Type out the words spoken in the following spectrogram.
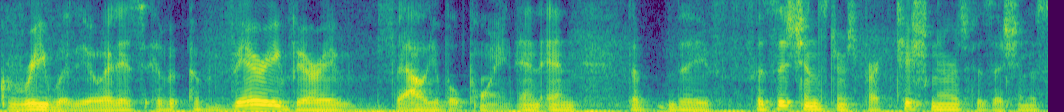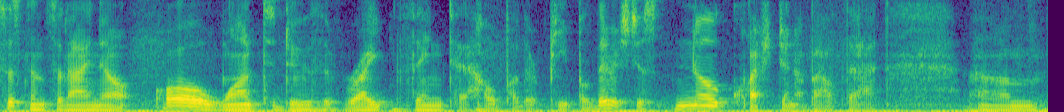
agree with you. It is a, a very, very valuable point. And, and the, the physicians, nurse practitioners, physician assistants that I know all want to do the right thing to help other people. There's just no question about that. Um,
